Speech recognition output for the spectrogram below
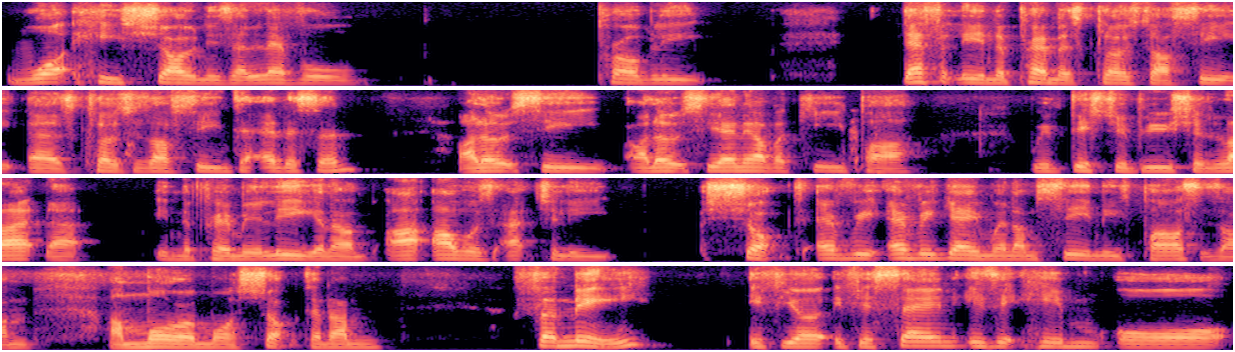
what he's shown is a level probably definitely in the Prem as close to I've seen as close as I've seen to Ederson. I don't see I don't see any other keeper with distribution like that in the Premier League, and I, I, I was actually shocked every every game when I'm seeing these passes. I'm I'm more and more shocked, and I'm for me, if you're if you're saying is it him or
